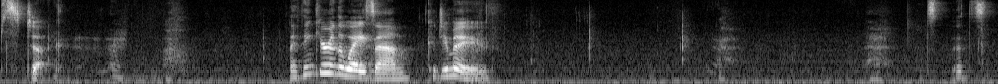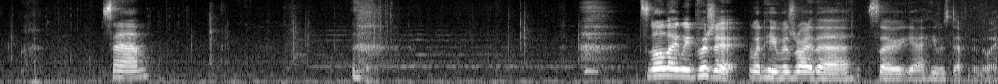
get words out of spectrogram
stuck. I think you're in the way, Sam. Could you move? It's, it's Sam. it's not like we push it when he was right there. So yeah, he was definitely in the way.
